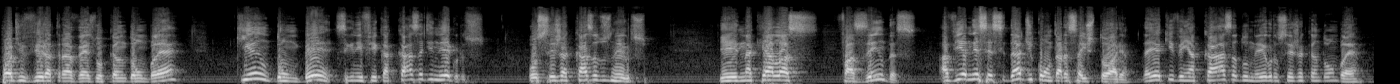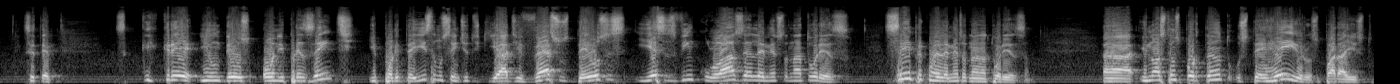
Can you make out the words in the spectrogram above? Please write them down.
pode vir através do candomblé. Candomblé significa casa de negros, ou seja, casa dos negros. E naquelas fazendas havia necessidade de contar essa história. Daí aqui vem a casa do negro, ou seja, candomblé. Você tem que crê em um Deus onipresente e politeísta, no sentido de que há diversos deuses e esses vinculados a elementos da natureza. Sempre com elementos da natureza. Ah, e nós temos, portanto, os terreiros para isto.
